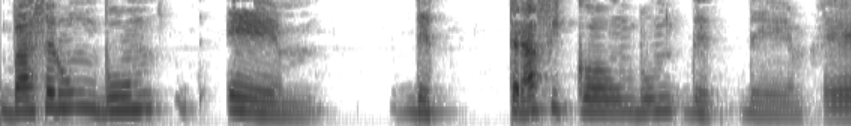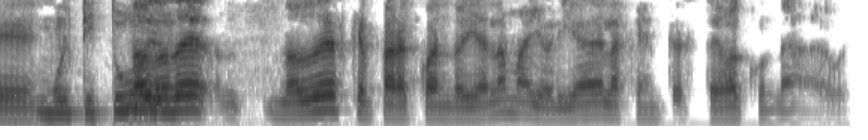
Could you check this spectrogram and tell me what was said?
va a ser un boom em, de tráfico, un boom de, de eh, multitudes. No, dudes que para cuando ya la mayoría de la gente esté vacunada, güey,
